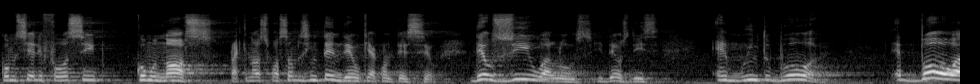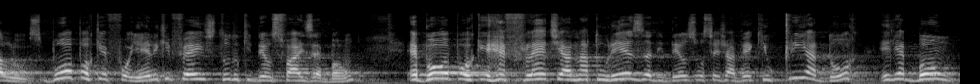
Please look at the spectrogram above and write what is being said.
como se ele fosse como nós, para que nós possamos entender o que aconteceu. Deus viu a luz e Deus disse: é muito boa, é boa a luz. Boa porque foi Ele que fez, tudo que Deus faz é bom. É boa porque reflete a natureza de Deus, você já vê que o Criador, Ele é bom.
